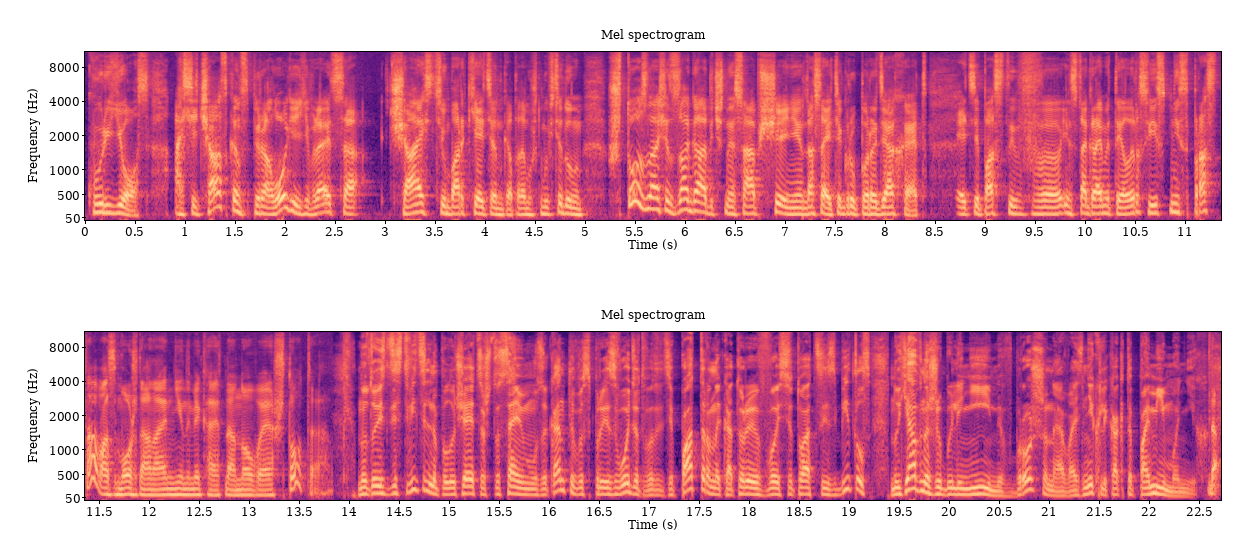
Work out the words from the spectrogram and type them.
курьез. А сейчас конспирология является частью маркетинга, потому что мы все думаем, что значит загадочное сообщение на сайте группы Radiohead. Эти посты в инстаграме Тейлор Свифт неспроста, возможно, она не намекает на новое что-то. Ну, то есть, действительно, получается, что сами музыканты воспроизводят вот эти паттерны, которые в ситуации с Битлз, ну, явно же были не ими вброшены, а возникли как-то помимо них. Да.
